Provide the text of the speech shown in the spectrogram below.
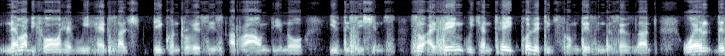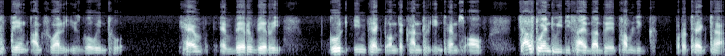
Never before have we had such big controversies around, you know, his decisions. So I think we can take positives from this in the sense that, well, this thing actually is going to have a very, very good impact on the country in terms of just when do we decide that the public protector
